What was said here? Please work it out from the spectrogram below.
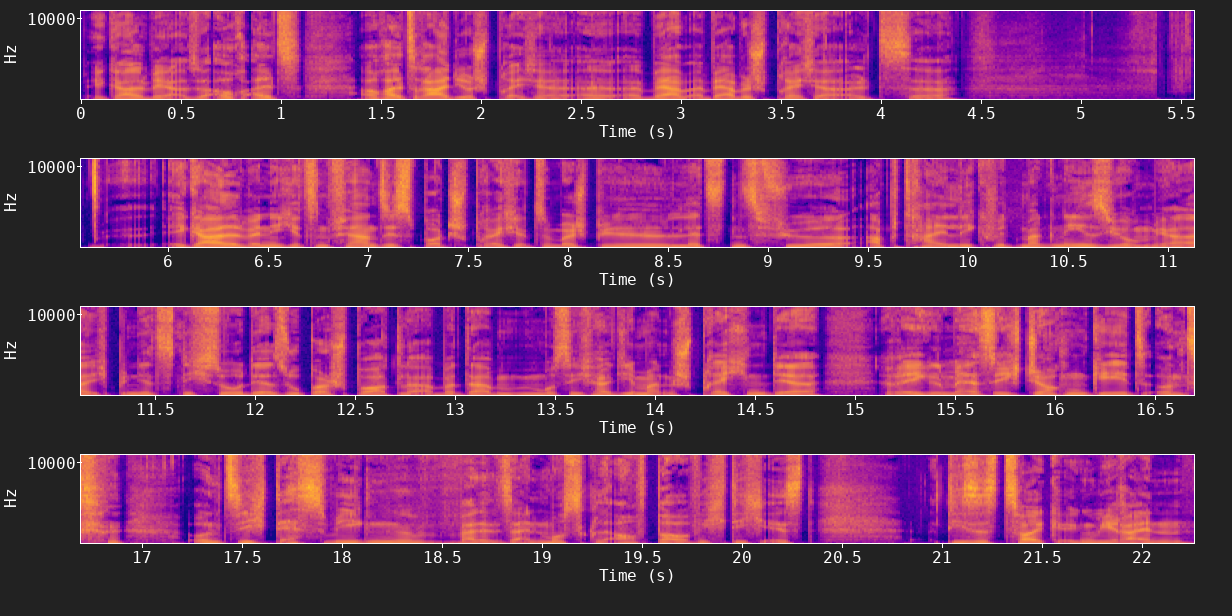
egal wer, also auch als auch als Radiosprecher, äh, Werbesprecher, als äh, egal, wenn ich jetzt einen Fernsehspot spreche, zum Beispiel letztens für Abtei Liquid Magnesium, ja, ich bin jetzt nicht so der Supersportler, aber da muss ich halt jemanden sprechen, der regelmäßig joggen geht und, und sich deswegen, weil sein Muskelaufbau wichtig ist, dieses Zeug irgendwie rein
